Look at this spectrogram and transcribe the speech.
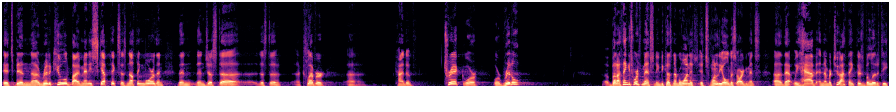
It's been uh, ridiculed by many skeptics as nothing more than, than, than just a, just a, a clever uh, kind of trick or, or riddle. Uh, but I think it's worth mentioning because, number one, it's, it's one of the oldest arguments uh, that we have. And number two, I think there's validity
